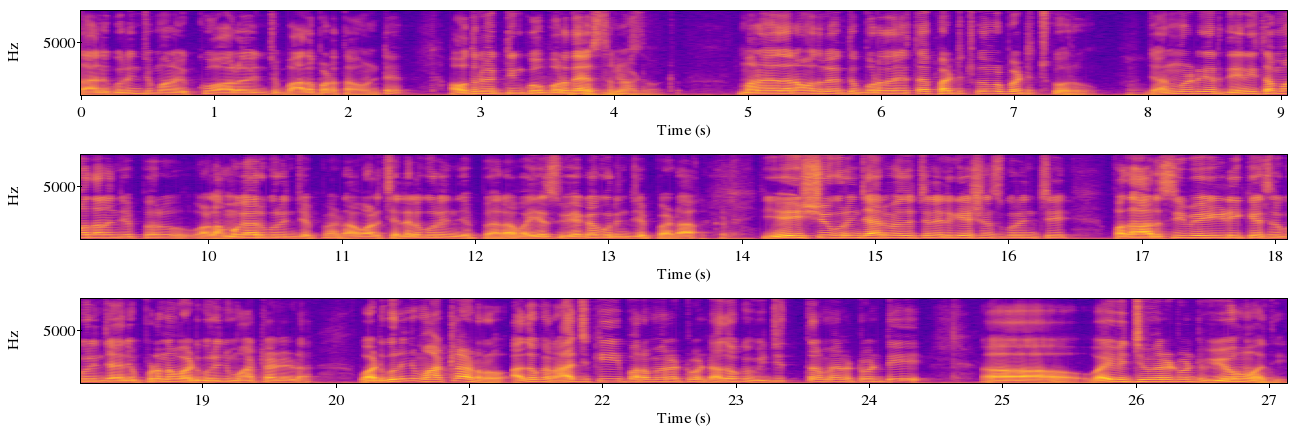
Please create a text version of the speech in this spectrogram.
దాని గురించి మనం ఎక్కువ ఆలోచించి బాధపడతా ఉంటే అవతల వ్యక్తి ఇంకో బురద వేస్తున్నాడు. మనం ఏదైనా అవతల వ్యక్తి బురద వేస్తే పట్టించుకొని కూడా పట్టించుకోరు. జగన్మోహన్ రెడ్డి గారు దేనికి సమాధానం చెప్పారు? వాళ్ళ అమ్మగారి గురించి చెప్పాడా? వాళ్ళ చెల్లెల గురించి చెప్పారా? వైఎస్ వివేక గురించి చెప్పాడా? ఏ ఇష్యూ గురించి ఆయన మీద వచ్చిన ఎలిగేషన్స్ గురించి పదహారు సిబిఐ ఈడీ కేసుల గురించి ఆయన ఎప్పుడన్నా వాటి గురించి మాట్లాడా వాటి గురించి మాట్లాడరు. అదొక రాజకీయపరమైనటువంటి అదొక విచిత్రమైనటువంటి వైవిధ్యమైనటువంటి వ్యూహం అది.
